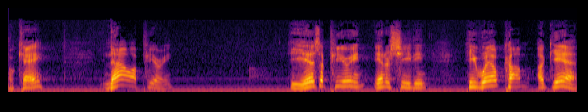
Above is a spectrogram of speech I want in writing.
Okay? Now appearing. He is appearing, interceding. He will come again.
